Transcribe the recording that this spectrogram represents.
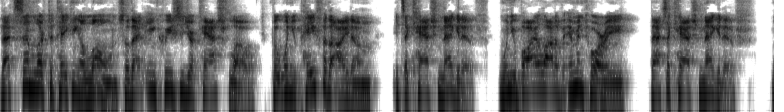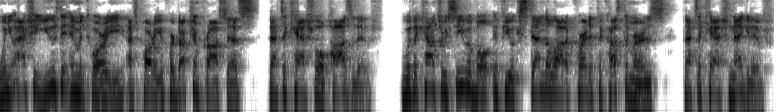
That's similar to taking a loan, so that increases your cash flow. But when you pay for the item, it's a cash negative. When you buy a lot of inventory, that's a cash negative. When you actually use the inventory as part of your production process, that's a cash flow positive. With accounts receivable, if you extend a lot of credit to customers, that's a cash negative.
